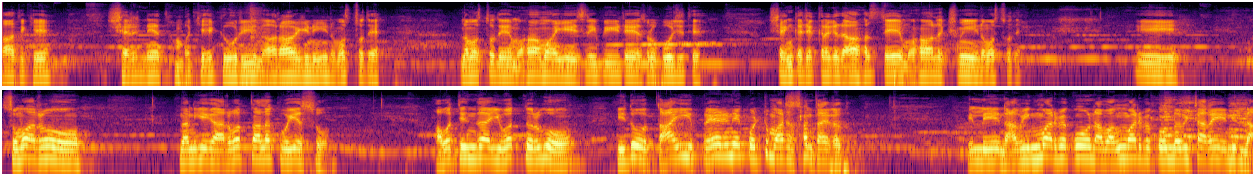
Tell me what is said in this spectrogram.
ಸಾಧಿಕೆ, ಶರಣ್ಯ ತಂಬಕೆ ಗೌರಿ ನಾರಾಯಣಿ ನಮಸ್ತದೆ ನಮಸ್ತದೆ ಮಹಾಮಾಯೆ, ಶ್ರೀಪೀಠೆ ಸುರಪೂಜಿತೆ ಶಂಖಚಕ್ರಗದಾ ಹಸ್ತೆ ಮಹಾಲಕ್ಷ್ಮಿ ನಮಸ್ತುತೆ. ಈ ಸುಮಾರು ನನಗೀಗ ಅರವತ್ತ್ನಾಲ್ಕು ವಯಸ್ಸು. ಅವತ್ತಿಂದ ಇವತ್ತಿನವರೆಗೂ ಇದು ತಾಯಿ ಪ್ರೇರಣೆ ಕೊಟ್ಟು ಮಾಡಿಸ್ಕೊಂತ ಇರೋದು. ಇಲ್ಲಿ ನಾವು ಹಿಂಗೆ ಮಾಡಬೇಕು, ನಾವು ಹಂಗೆ ಮಾಡಬೇಕು ಅನ್ನೋ ವಿಚಾರ ಏನಿಲ್ಲ.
